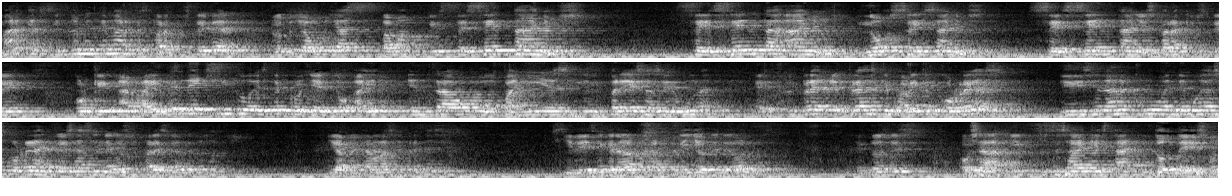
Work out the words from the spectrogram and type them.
marcas, simplemente marcas, para que ustedes vean. Nosotros llevamos ya, vamos a cumplir 60 años. 60 años, no 6 años. 60 años para que usted, porque a raíz del éxito de este proyecto hay entrado compañías empresas, eh, empre- empresas que fabrican correas y dicen, ah, ¿cómo vendemos esas correas? Entonces hacen negocios parecidos de nosotros. Y arrancaron las empresas y le dicen que le van a pagar trillones de dólares. Entonces, o sea, aquí usted sabe que está donde son,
